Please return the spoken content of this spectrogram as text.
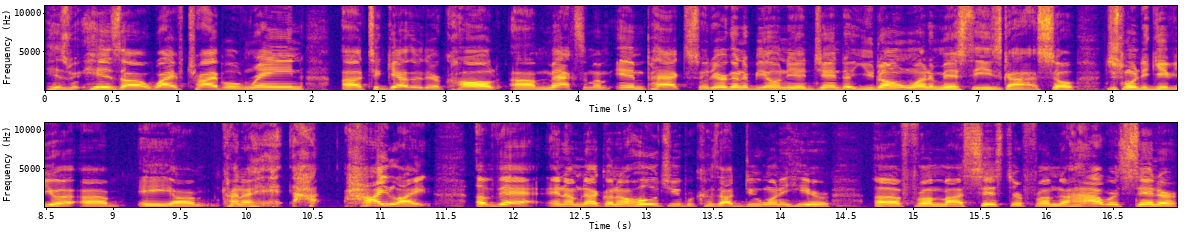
his, his uh, wife Tribal Rain. Uh, together they're called uh, Maximum Impact. So they're going to be on the agenda. You don't want to miss these guys. So just wanted to give you a, a, a um, kind of hi- highlight of that. And I'm not going to hold you because I do want to hear uh, from my sister from the Howard Center,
